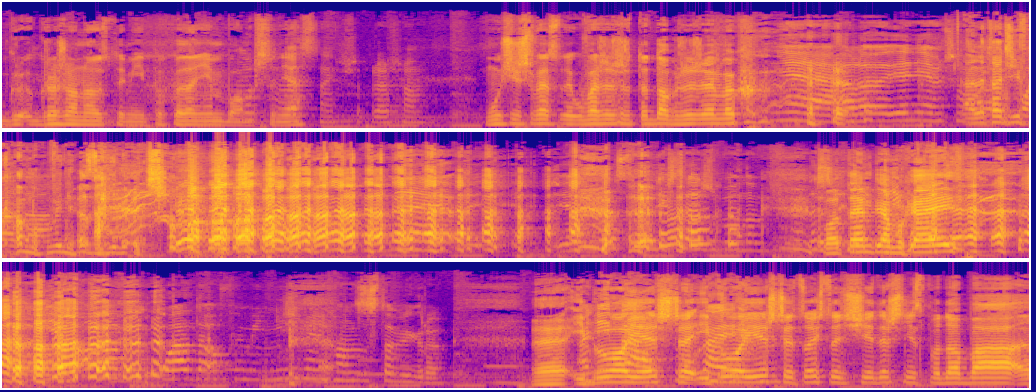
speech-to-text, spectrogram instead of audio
grożono z tymi podkładaniem bomb, Muszę co nie? wesnąć, przepraszam. Musisz wes- uważać, że to dobrze, że ewaku... Nie, ale ja nie wiem, czy Ale ta dziwka układa. powinna zginąć. Nie, ja, po prostu chcę, żeby ona... Potępiam hejt. Nie, ona wykłada o feminizmie, niech on zostawi grę. E, I było tak, jeszcze, i było jeszcze coś, co ci się też nie spodoba. E,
